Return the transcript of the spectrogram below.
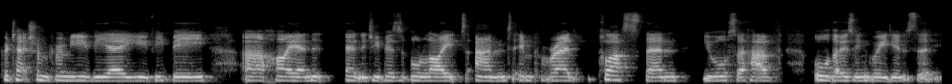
protection from UVA, UVB, uh, high en- energy visible light, and infrared. Plus, then you also have all those ingredients that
